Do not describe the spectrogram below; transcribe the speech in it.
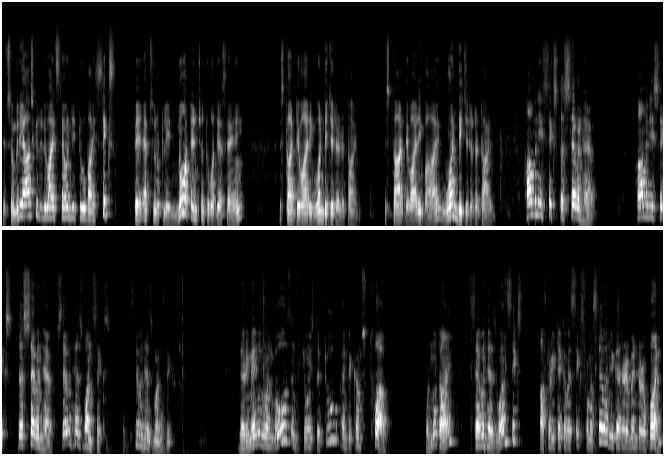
If somebody asks you to divide 72 by 6, pay absolutely no attention to what they're saying. Start dividing one digit at a time. Start dividing by one digit at a time. How many 6 does 7 have? How many 6 does 7 have? 7 has 1 6. 7 has 1 6. The remaining one goes and joins the 2 and becomes 12. One more time. 7 has 1 6. After you take away 6 from a 7, we get a remainder of 1.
